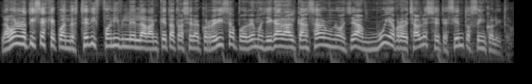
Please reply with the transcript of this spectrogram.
La buena noticia es que cuando esté disponible la banqueta trasera corrediza podremos llegar a alcanzar unos ya muy aprovechables 705 litros.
